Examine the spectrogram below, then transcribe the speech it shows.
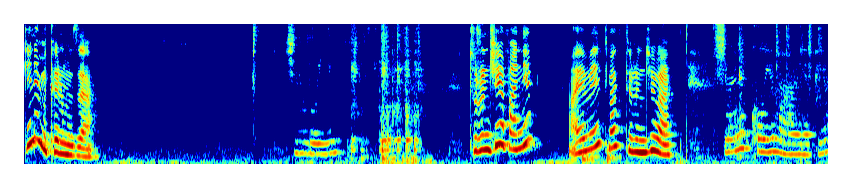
Gene mi kırmızı? içini boyayayım. Turuncu yap annem. Ay evet bak turuncu var. Şimdi koyu mavi yapayım.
